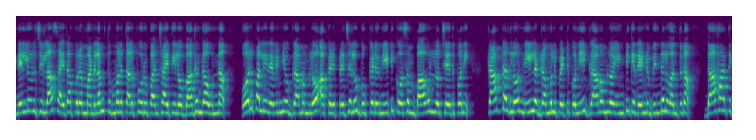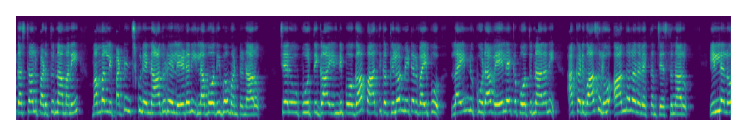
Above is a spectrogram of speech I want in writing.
నెల్లూరు జిల్లా సైదాపురం మండలం తుమ్మల తలపూరు పంచాయతీలో భాగంగా ఉన్న ఓరుపల్లి రెవెన్యూ గ్రామంలో అక్కడి ప్రజలు గుక్కెడు నీటి కోసం బావుల్లో చేదుకొని ట్రాక్టర్లో నీళ్ళ డ్రమ్ములు పెట్టుకొని గ్రామంలో ఇంటికి రెండు బిందెలు వంతున దాహార్తి కష్టాలు పడుతున్నామని మమ్మల్ని పట్టించుకునే నాదుడే లేడని లబోదిబోమంటున్నారు చెరువు పూర్తిగా ఎండిపోగా పాతిక కిలోమీటర్ వైపు లైన్ను కూడా వేయలేకపోతున్నారని అక్కడి వాసులు ఆందోళన వ్యక్తం చేస్తున్నారు. ఇళ్ళలో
